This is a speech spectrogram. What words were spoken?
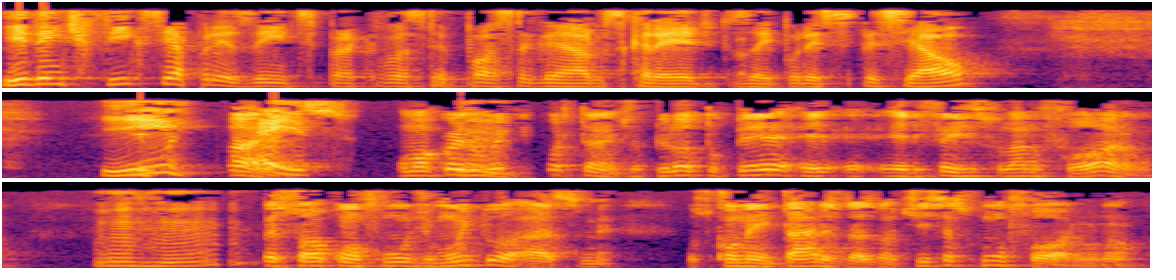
identifique-se e apresente-se para que você possa ganhar os créditos aí por esse especial. E, e olha, é isso. Uma coisa hum. muito importante, o piloto P, ele fez isso lá no fórum. Uhum. O pessoal confunde muito as, os comentários das notícias com o fórum, não.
